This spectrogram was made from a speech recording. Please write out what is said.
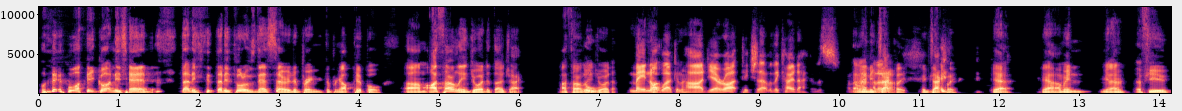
what he got in his head that he, that he thought it was necessary to bring, to bring up Pitbull. Um, I thoroughly enjoyed it though, Jack. I thoroughly Ooh. enjoyed it. Me not Uh, working hard, yeah, right. Picture that with a Kodak. It's- I mean, I exactly, exactly. Yeah, yeah. I mean, you know, a few,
